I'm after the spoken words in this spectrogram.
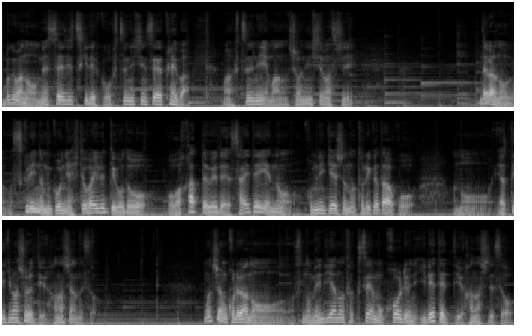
僕はあのメッセージ付きでこう普通に申請が来れば、まあ、普通にまあ承認してますし。だからのスクリーンの向こうには人がいるっていうことを分かった上で最低限のコミュニケーションの取り方はこうあのやっていきましょうよっていう話なんですよ。もちろんこれはあのそのメディアの特性も考慮に入れてっていう話ですよ。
